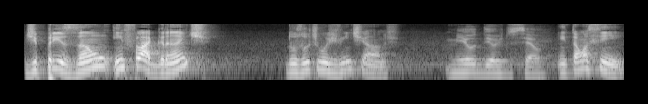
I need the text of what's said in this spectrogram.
de prisão em flagrante dos últimos 20 anos. Meu Deus do céu. Então, assim,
